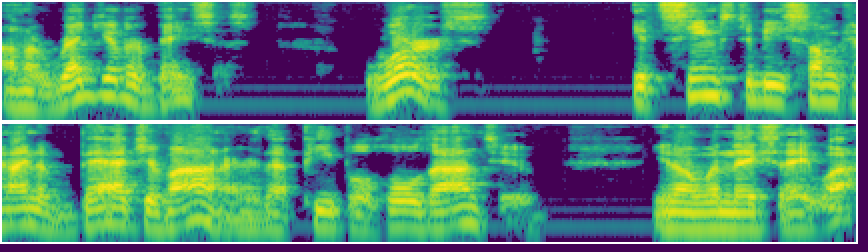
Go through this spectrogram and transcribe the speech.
on a regular basis. Worse, it seems to be some kind of badge of honor that people hold on to. You know, when they say, well,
